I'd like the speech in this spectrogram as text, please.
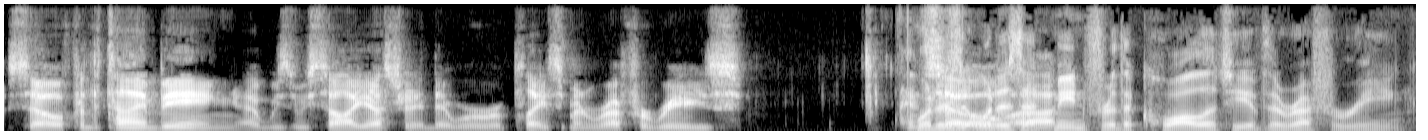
so for the time being, as we saw yesterday, there were replacement referees. And what, so, it, what does that uh, mean for the quality of the refereeing?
